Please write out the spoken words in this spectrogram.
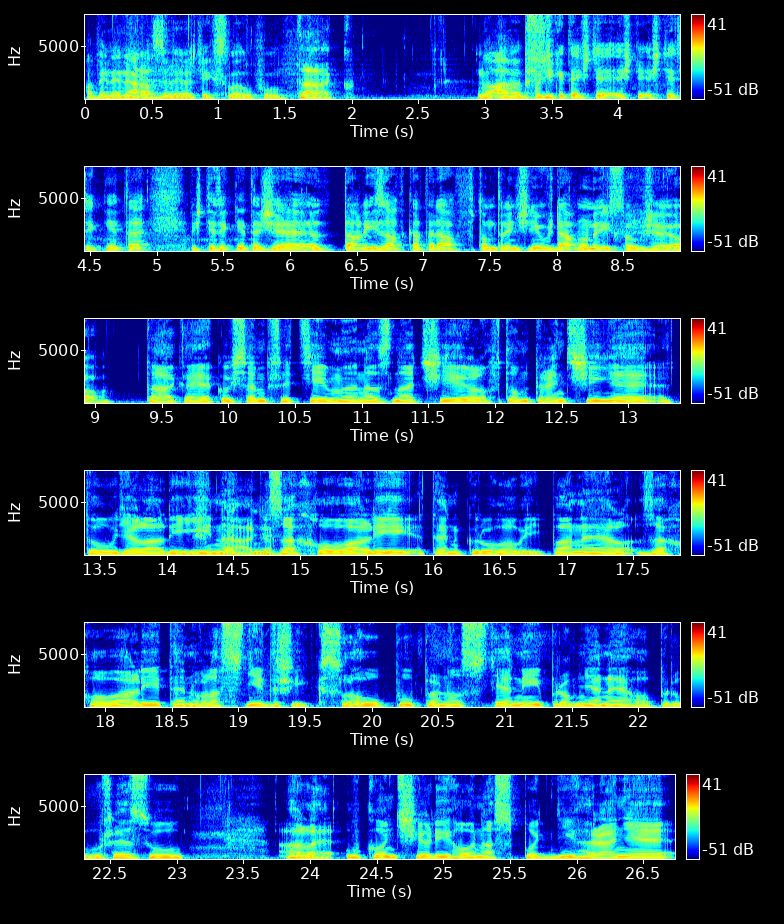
Aby nenarazili do těch sloupů. Tak. No a počkejte, ještě, ještě, ještě, řekněte, ještě řekněte, že ta lízátka teda v tom Trenčíně už dávno nejsou, že jo? Tak a jak už jsem předtím naznačil, v tom Trenčíně to udělali jinak. Špatně. Zachovali ten kruhový panel, zachovali ten vlastní dřík sloupu plnostěný proměného průřezu, ale ukončili ho na spodní hraně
